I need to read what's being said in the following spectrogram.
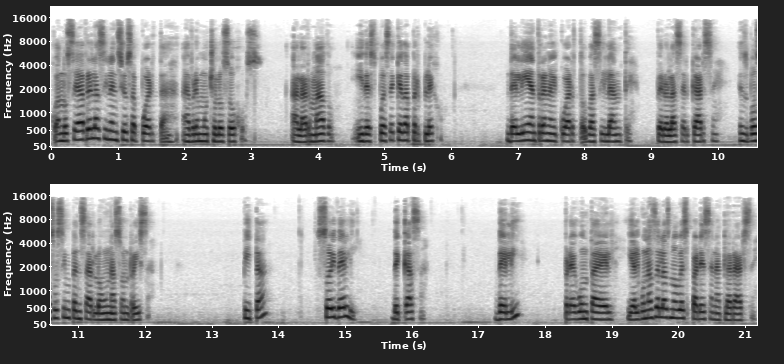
Cuando se abre la silenciosa puerta, abre mucho los ojos, alarmado, y después se queda perplejo. Deli entra en el cuarto, vacilante, pero al acercarse, esboza sin pensarlo una sonrisa. ¿Pita? Soy Deli, de casa. ¿Deli? pregunta él, y algunas de las nubes parecen aclararse.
